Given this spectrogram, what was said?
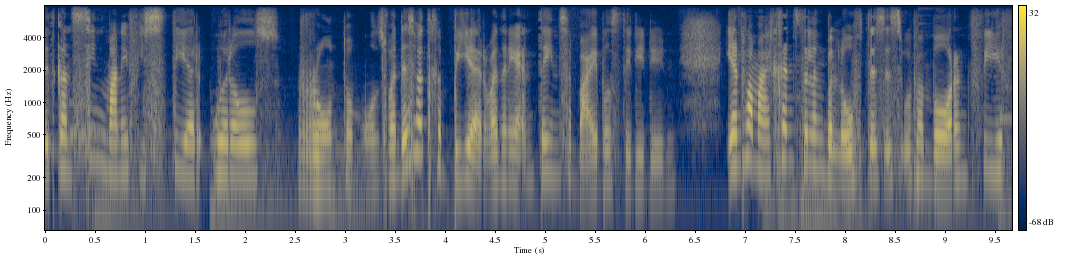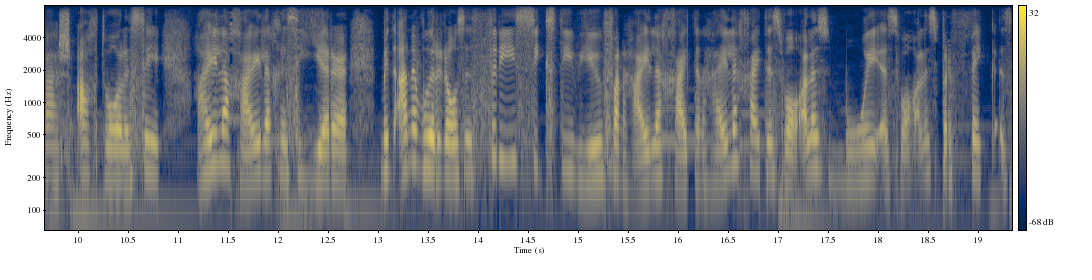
dit kan sien manifesteer oral rondom ons want dis wat gebeur wanneer jy intense Bybelstudie doen. Een van my gunsteling beloftes is Openbaring 4 vers 8 waar hulle sê heilig heilig is die Here. Met ander woorde daar's 'n 360 view van heiligheid en heiligheid is waar alles mooi is, waar alles perfek is,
